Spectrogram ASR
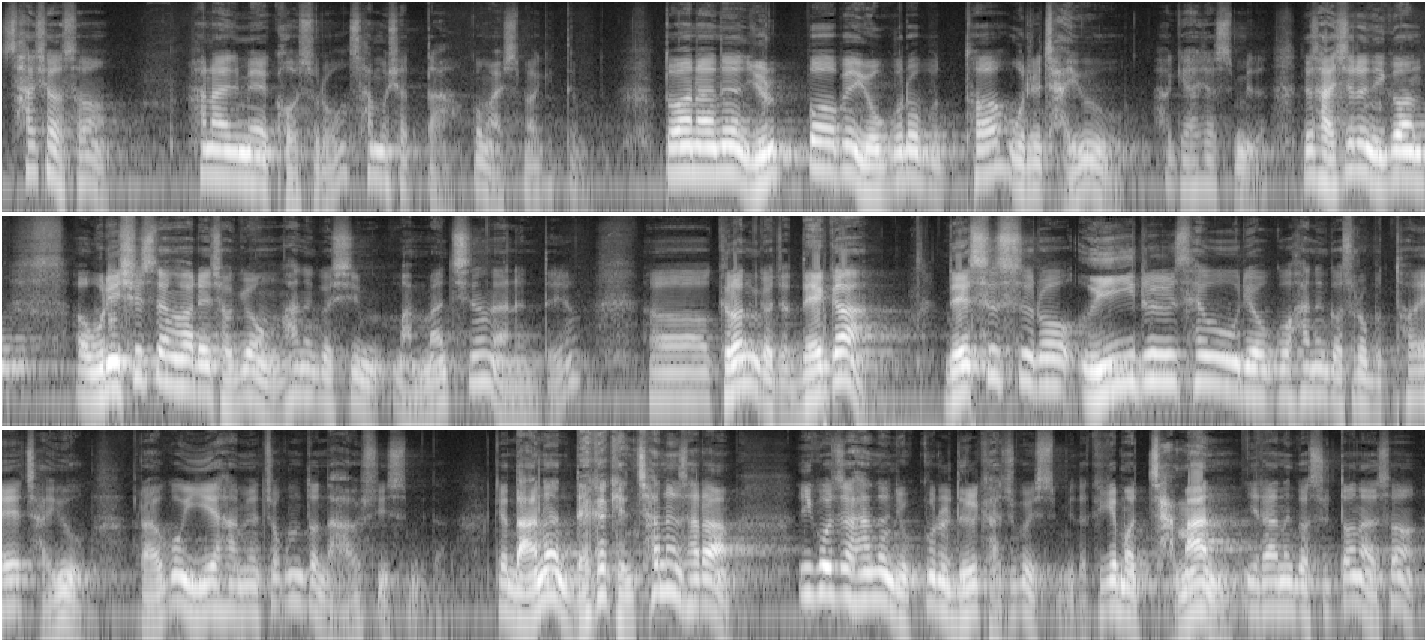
사셔서 하나님의 것으로 삼으셨다고 말씀하기 때문에 또 하나는 율법의 요구로부터 우리를 자유 하게 하셨습니다. 사실은 이건 어, 우리 실생활에 적용하는 것이 만만치는 않은데요. 어, 그런 거죠. 내가 내 스스로 의를 세우려고 하는 것으로부터의 자유라고 이해하면 조금 더 나을 수 있습니다. 그러니까 나는 내가 괜찮은 사람, 이고자 하는 욕구를 늘 가지고 있습니다. 그게 뭐 자만이라는 것을 떠나서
